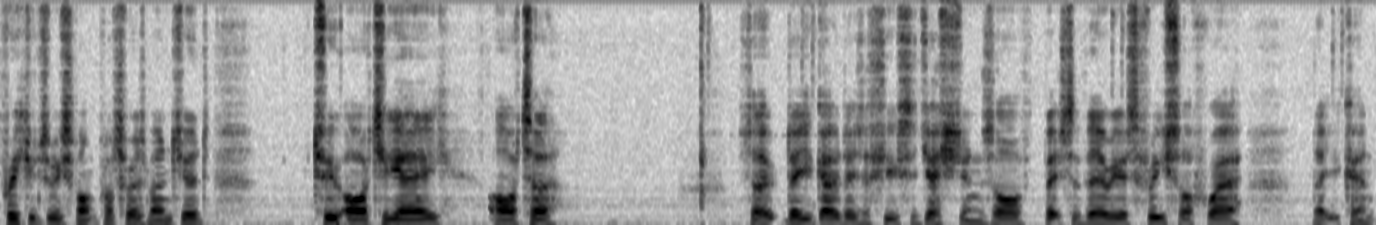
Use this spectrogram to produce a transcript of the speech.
Frequency response plotter as mentioned. True RTA, ARTA. So there you go. There's a few suggestions of bits of various free software that you can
